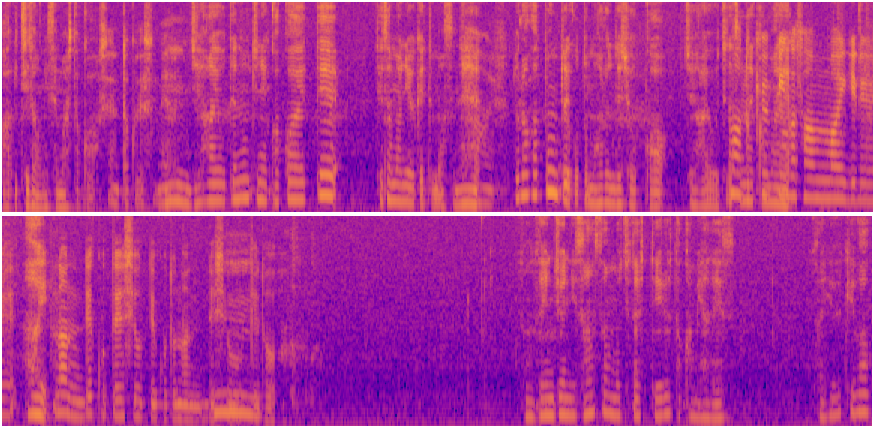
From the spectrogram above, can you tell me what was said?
あ、一段を見せましたか。選択ですね。うん、自敗を手の内に抱えて手ざまに受けてますね。はいドラガトンということもあるんでしょうか。自敗を打ち出まあ、さあとない構え。9ピンが3枚切れはい。なんで固定しようっていうことなんでしょうけど、その前順に三三を持ち出している高宮です。さあ、結城はこ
